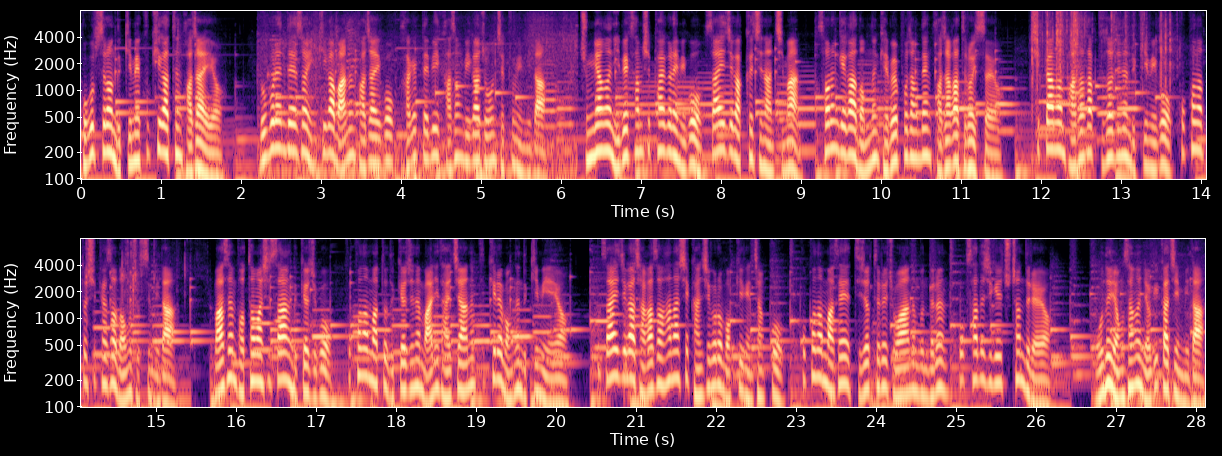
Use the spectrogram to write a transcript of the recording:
고급스러운 느낌의 쿠키 같은 과자예요. 노브랜드에서 인기가 많은 과자이고 가격 대비 가성비가 좋은 제품입니다. 중량은 238g이고 사이즈가 크진 않지만 30개가 넘는 개별 포장된 과자가 들어있어요. 식감은 바사삭 부서지는 느낌이고 코코넛도 씹혀서 너무 좋습니다. 맛은 버터 맛이 싹 느껴지고 코코넛 맛도 느껴지는 많이 달지 않은 쿠키를 먹는 느낌이에요. 사이즈가 작아서 하나씩 간식으로 먹기 괜찮고 코코넛 맛의 디저트를 좋아하는 분들은 꼭 사드시길 추천드려요. 오늘 영상은 여기까지입니다.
